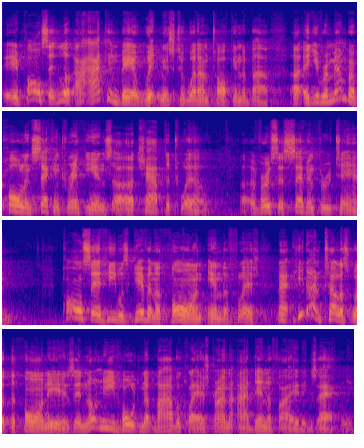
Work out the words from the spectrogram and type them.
And Paul said, Look, I, I, can bear witness to what I'm talking about. Uh, you remember Paul in 2 Corinthians uh, uh, chapter 12, uh, verses 7 through 10. Paul said he was given a thorn in the flesh. Now, he doesn't tell us what the thorn is, and no need holding up Bible class trying to identify it exactly.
